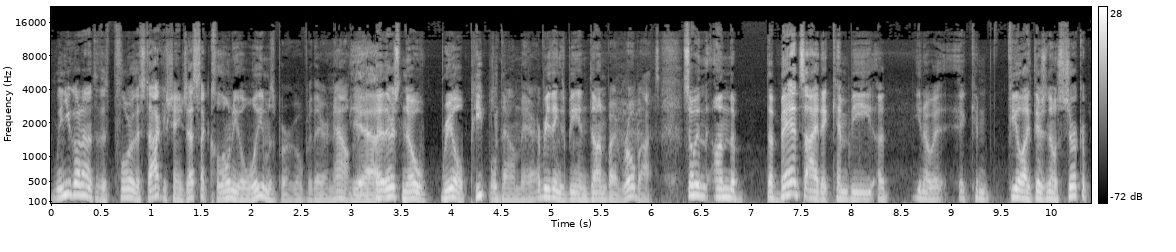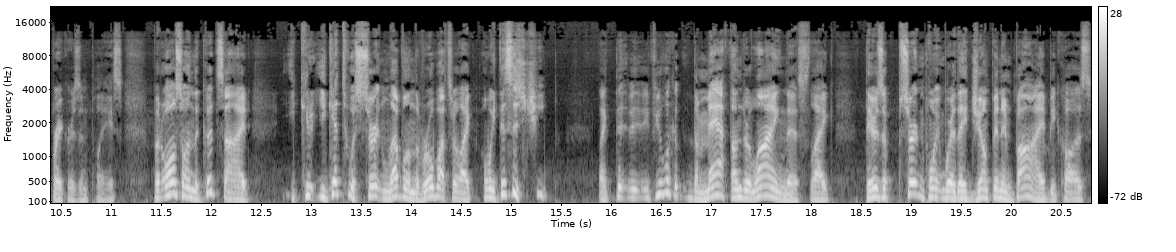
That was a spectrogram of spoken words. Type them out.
when you go down to the floor of the stock exchange, that's like Colonial Williamsburg over there now. Yeah. there's no real people down there. Everything's being done by robots. So in, on the the bad side, it can be a you know it, it can feel like there's no circuit breakers in place, but also on the good side, you, you get to a certain level and the robots are like, oh wait, this is cheap. Like th- if you look at the math underlying this, like there's a certain point where they jump in and buy because,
